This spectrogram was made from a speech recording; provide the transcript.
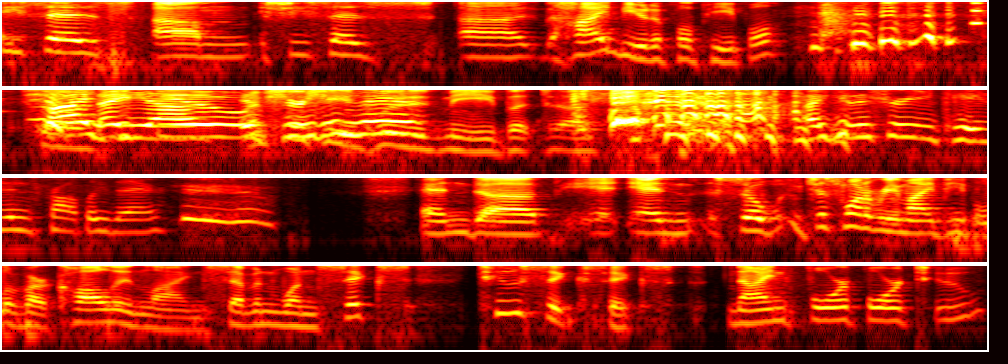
she says, um, she says, uh, hi, beautiful people. Hi, Thank Gia. you. I'm sure she Kaden there? included me, but uh, I can assure you, Caden's probably there. And uh, and so we just want to remind people of our call in line 716 266 9442.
